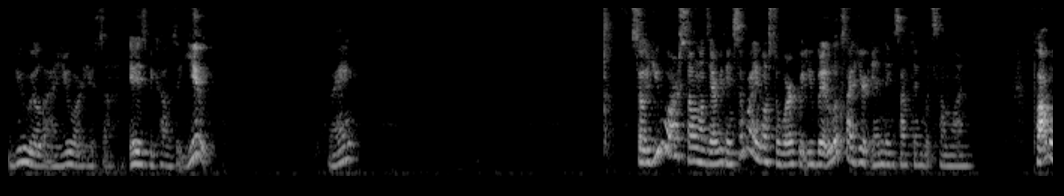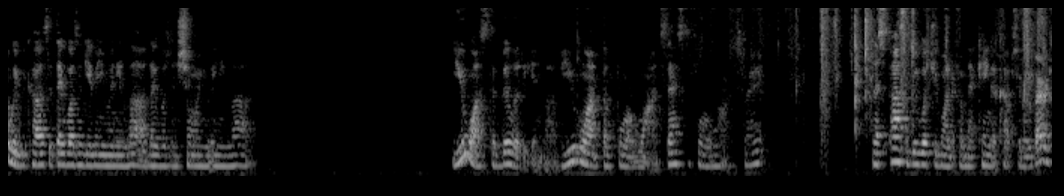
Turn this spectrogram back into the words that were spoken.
You realize you are your sun. It is because of you. Right? So you are someone's everything. Somebody wants to work with you, but it looks like you're ending something with someone. Probably because that they wasn't giving you any love. They wasn't showing you any love. You want stability in love. You want the four wands. That's the four wands, right? That's possibly what you wanted from that King of Cups in reverse.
